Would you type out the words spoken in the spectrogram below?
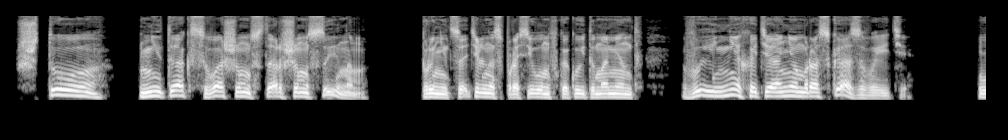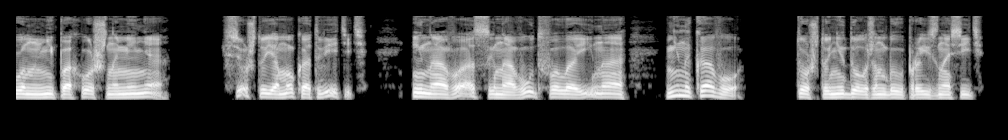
«Что не так с вашим старшим сыном?» Проницательно спросил он в какой-то момент. «Вы нехотя о нем рассказываете». «Он не похож на меня». Все, что я мог ответить, и на вас, и на Вудфола, и на... ни на кого. То, что не должен был произносить.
